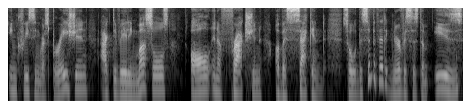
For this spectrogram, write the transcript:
increasing respiration, activating muscles, all in a fraction of a second. So, the sympathetic nervous system is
